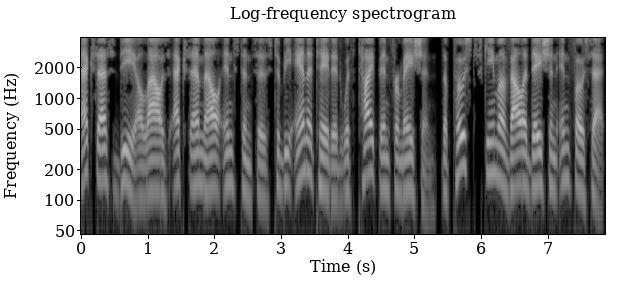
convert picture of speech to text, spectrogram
XSD allows XML instances to be annotated with type information the Post-Schema Validation Infoset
